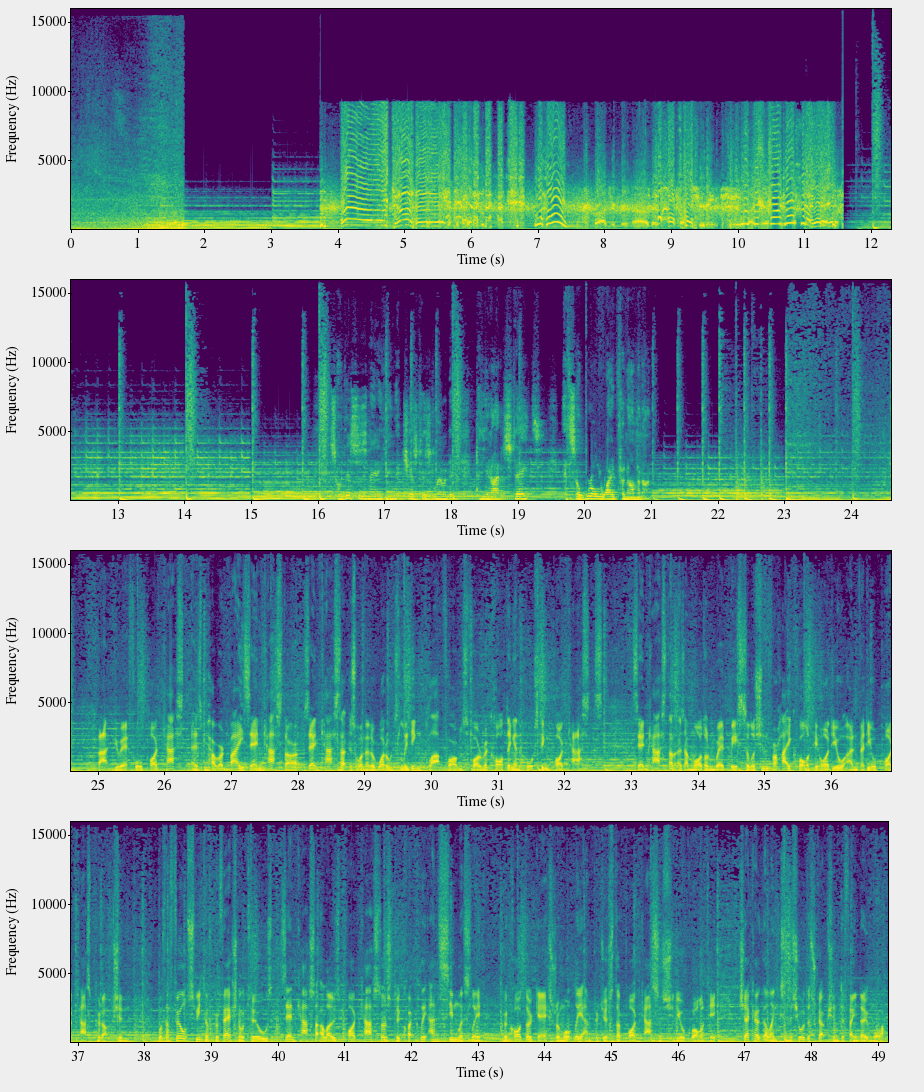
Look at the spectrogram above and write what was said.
This isn't anything that just is limited to the United States. It's a worldwide phenomenon. That UFO podcast is powered by Zencastr. Zencastr is one of the world's leading platforms for recording and hosting podcasts. Zencastr is a modern web based solution for high quality audio and video podcast production. With a full suite of professional tools, Zencastr allows podcasters to quickly and seamlessly record their guests remotely and produce their podcasts in studio quality. Check out the links in the show description to find out more.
